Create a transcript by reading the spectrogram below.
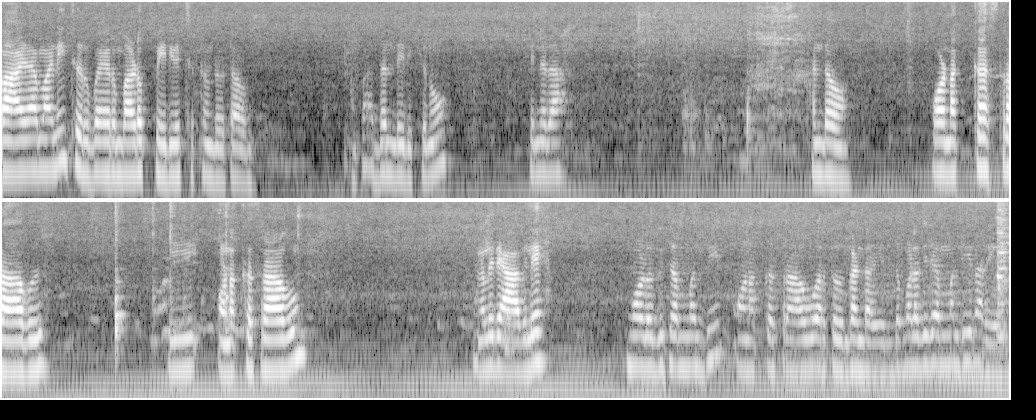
വാഴമണി ചെറുപയറും പാടും ഉപ്പേരി വെച്ചിട്ടുണ്ട് കേട്ടോ. അപ്പോൾ അതെന്തിരിക്കണു പിന്നെ ഇതാ കണ്ടോ? ഉണക്ക സ്രാവ് ഈ ഉണക്ക സ്രാവും ഞങ്ങൾ രാവിലെ മുളക് ചമ്മന്തി ഉണക്ക സ്രാവ് വറുത്തതും. കണ്ടോ? എന്ത് മുളക് ചമ്മന്തി എന്നറിയാം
